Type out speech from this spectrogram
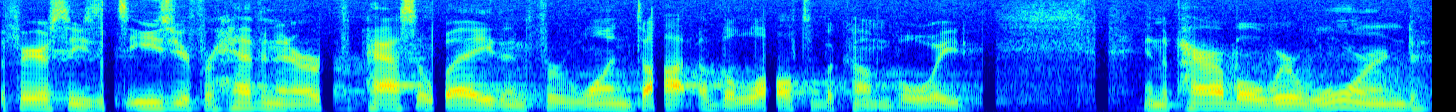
the Pharisees, it's easier for heaven and earth to pass away than for one dot of the law to become void. In the parable, we're warned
